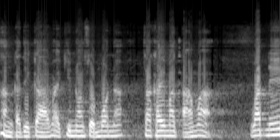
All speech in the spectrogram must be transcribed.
ตั้งกติกาไว้กินนอนสวดมนต์นะ ถ้าใครมาถามว่า วัดนี้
